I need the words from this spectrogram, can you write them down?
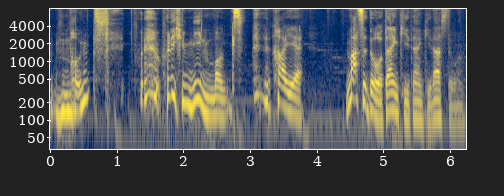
monks? what do you mean monks? oh yeah. Matador, thank you, thank you. That's the one.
